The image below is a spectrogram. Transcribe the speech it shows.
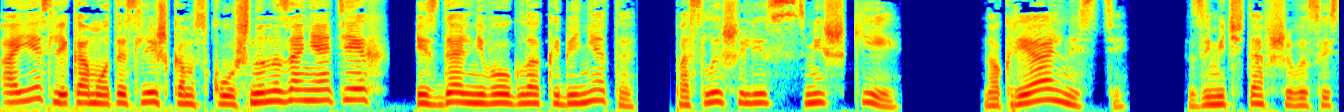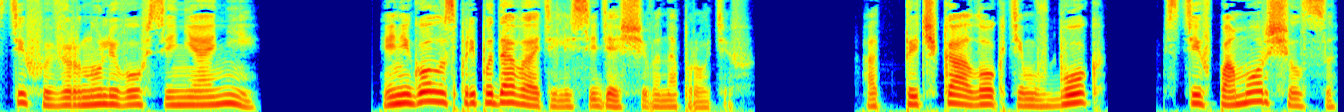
А если кому-то слишком скучно на занятиях, из дальнего угла кабинета послышались смешки, но к реальности замечтавшегося Стифа вернули вовсе не они и не голос преподавателя, сидящего напротив. От тычка локтем в бок Стив поморщился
